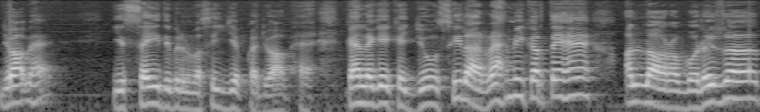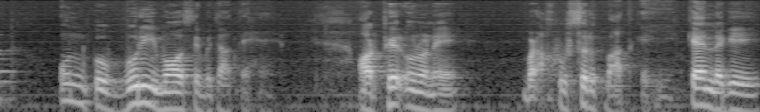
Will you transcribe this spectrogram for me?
जवाब है? ये सईद इबन वसीब का जवाब है। कहने लगे कि जो सिला रहमी करते हैं, अल्लाह रब्ज़त उनको बुरी मौत से बचाते हैं। और फिर उन्होंने बड़ा खूबसूरत बात कही। कहने लगे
